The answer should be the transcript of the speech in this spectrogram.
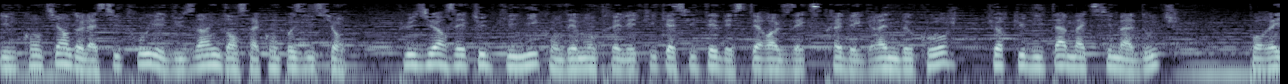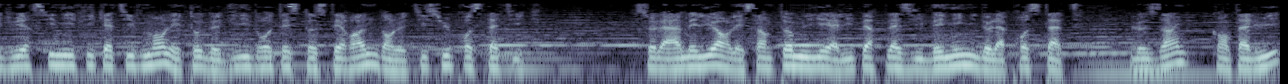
Il contient de la citrouille et du zinc dans sa composition. Plusieurs études cliniques ont démontré l'efficacité des stérols extraits des graines de courge, Curcubita maxima douche, pour réduire significativement les taux de dihydrotestostérone dans le tissu prostatique. Cela améliore les symptômes liés à l'hyperplasie bénigne de la prostate. Le zinc, quant à lui,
